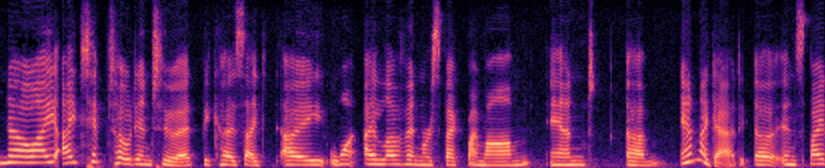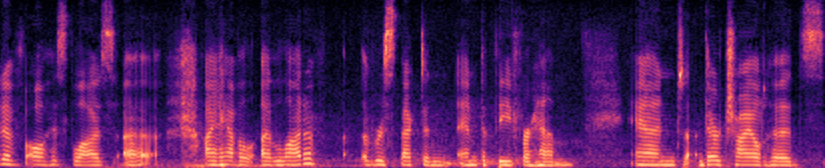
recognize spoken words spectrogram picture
no, I, I tiptoed into it because I I want I love and respect my mom and um, and my dad. Uh, in spite of all his flaws, uh, I have a, a lot of respect and empathy for him and their childhoods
